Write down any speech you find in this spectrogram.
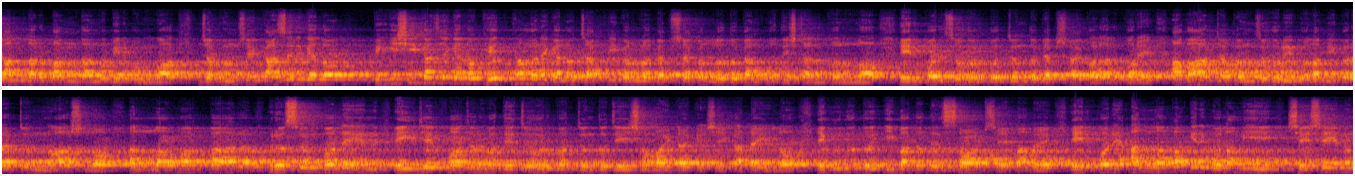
আল্লাহর বান্দা নবীর উম্মত। যখন সে কাজের গেল কৃষি কাজে গেল, ক্ষেত খামারে গেল, চাকরি করল, ব্যবসা করল, দোকান প্রতিষ্ঠান করল, এরপর জহুর পর্যন্ত ব্যবসা করার পরে আবার যখন জহুরি গোলামি করার জন্য আসলো, আল্লাহ রসুল বলেন, এই যে ফজর হতে জোহর পর্যন্ত যেই সময়টাকে সে কাটাইল, এগুলো তো ইবাদতের সব সে পাবে। এরপরে আল্লাহ পাকের গোলামি শেষে এবং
